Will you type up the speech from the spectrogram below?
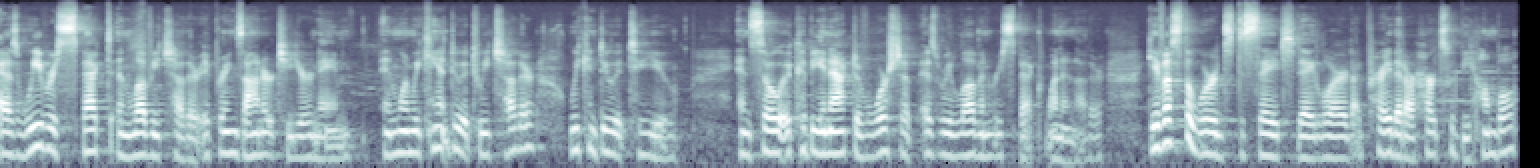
as we respect and love each other, it brings honor to your name. And when we can't do it to each other, we can do it to you. And so it could be an act of worship as we love and respect one another. Give us the words to say today, Lord. I pray that our hearts would be humble.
